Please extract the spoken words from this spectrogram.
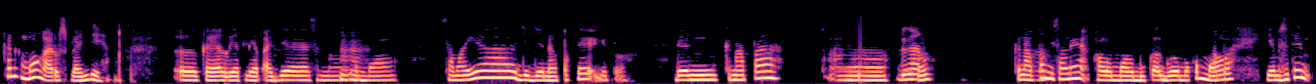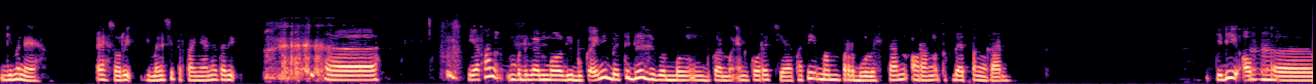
kan ke mall nggak harus belanja ya. Eh, kayak lihat-lihat aja seneng ke Mm-mm. mall. Sama ya jajan apa kayak gitu. Dan kenapa eh, dengan kenapa Hmm. misalnya kalau mall buka gue mau ke mall Apa? ya maksudnya gimana ya? Eh sorry gimana sih pertanyaannya tadi? Eh ya kan dengan mall dibuka ini berarti dia juga meng- bukan mengencourage ya tapi memperbolehkan orang untuk datang kan jadi op- Mm-mm. eh,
